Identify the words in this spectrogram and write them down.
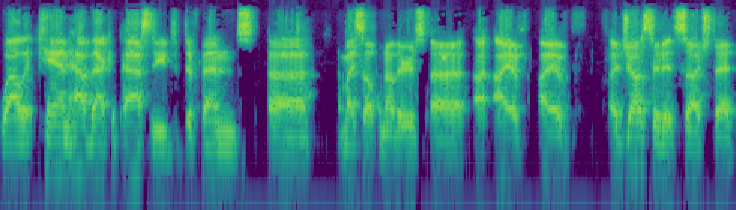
while it can have that capacity to defend uh, myself and others, uh, I, I, have I have adjusted it such that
